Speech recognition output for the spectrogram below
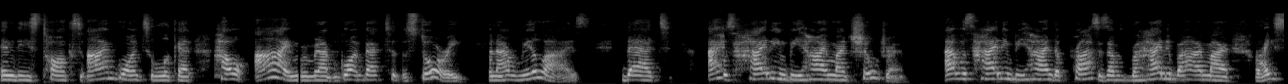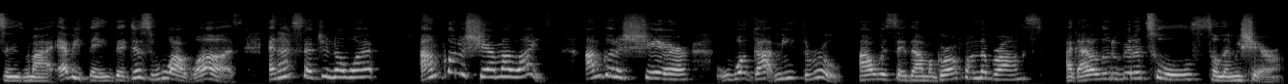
in these talks. I'm going to look at how I, when I'm going back to the story, when I realized that I was hiding behind my children. I was hiding behind the process. I was hiding behind my license, my everything, that just who I was. And I said, you know what? I'm going to share my life. I'm going to share what got me through. I always say that I'm a girl from the Bronx. I got a little bit of tools, so let me share them.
